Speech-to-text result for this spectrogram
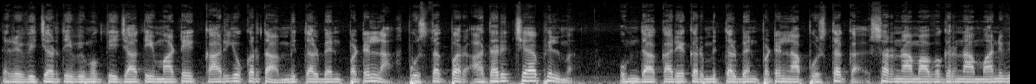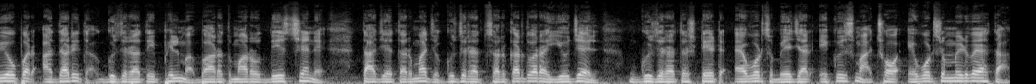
ત્યારે વિચારતી વિમુક્તિ જાતિ માટે કાર્યો કરતા મિત્તલબેન પટેલના પુસ્તક પર આધારિત છે આ ફિલ્મ. ઉમદા કાર્યકર મિત્તલબેન પટેલના પુસ્તક સરનામા વગરના માનવીઓ પર આધારિત ગુજરાતી ફિલ્મ ભારત મારો દેશ છે ને તાજેતરમાં જ ગુજરાત સરકાર દ્વારા યોજાયેલ ગુજરાત સ્ટેટ એવોર્ડ્સ બે હજાર એકવીસમાં છ એવોર્ડ્સ મેળવ્યા હતા.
